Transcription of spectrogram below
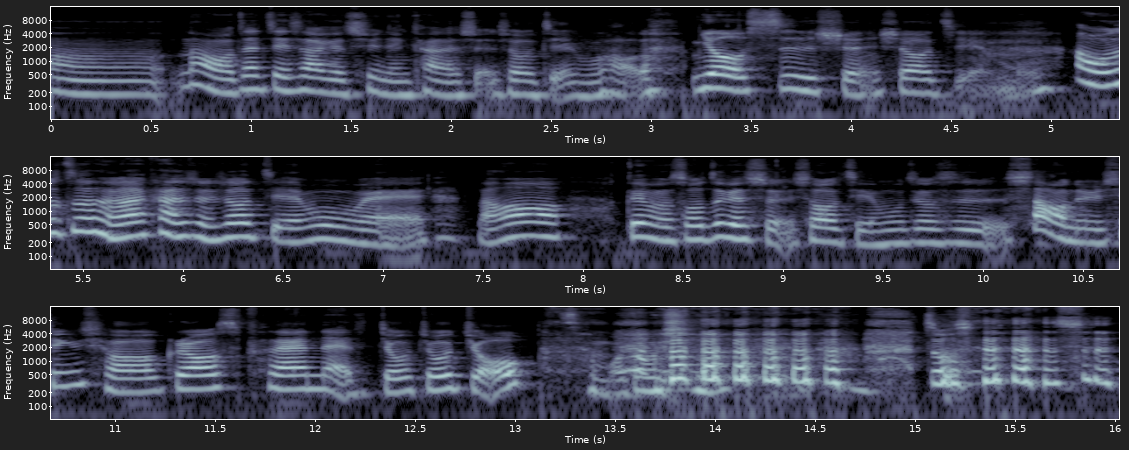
嗯，那我再介绍一个去年看的选秀节目好了。又是选秀节目，啊，我是真的很爱看选秀节目哎。然后跟你们说，这个选秀节目就是《少女星球 Girls Planet 九九九什么东西？》，主持人是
